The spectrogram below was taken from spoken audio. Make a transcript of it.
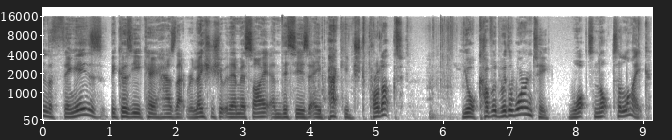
And the thing is, because EK has that relationship with MSI and this is a packaged product, you're covered with a warranty. What's not to like?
